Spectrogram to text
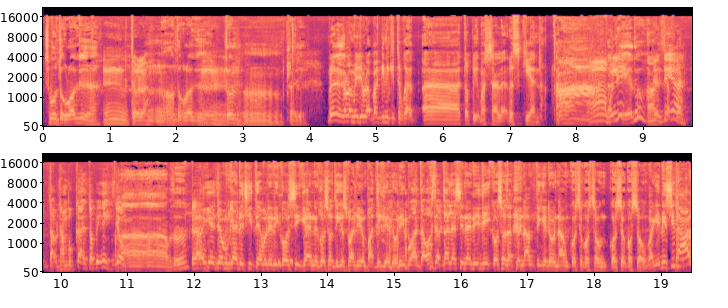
Semua untuk keluarga lah Hmm betul lah. Ah, Untuk keluarga Betul hmm, Itu aja Boleh tak kalau meja bulat pagi ni kita buka uh, topik pasal rezeki anak? Ah, tak boleh. tu Ah, Cantik tak, lah. tak, tak buka topik ni. Jom. Ah, Betul Okey, jom mungkin ada cerita yang boleh dikongsikan 0395432000 atau WhatsApp talian Sinar Digi 0163260000. Pagi di Sinar,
